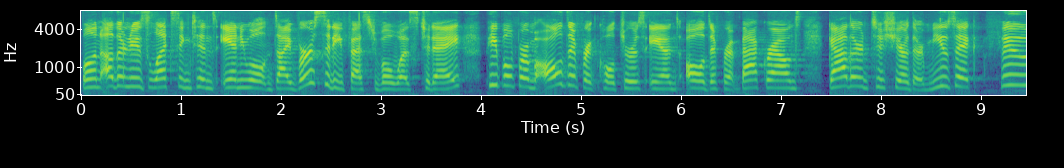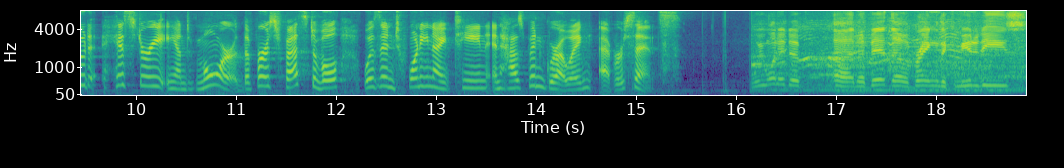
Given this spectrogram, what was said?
Well, in other news, Lexington's annual Divercity Festival was today. People from all different cultures and all different backgrounds gathered to share their music, food, history, and more. The first festival was in 2019 and has been growing ever since. We wanted a, uh, an event that would bring the communities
